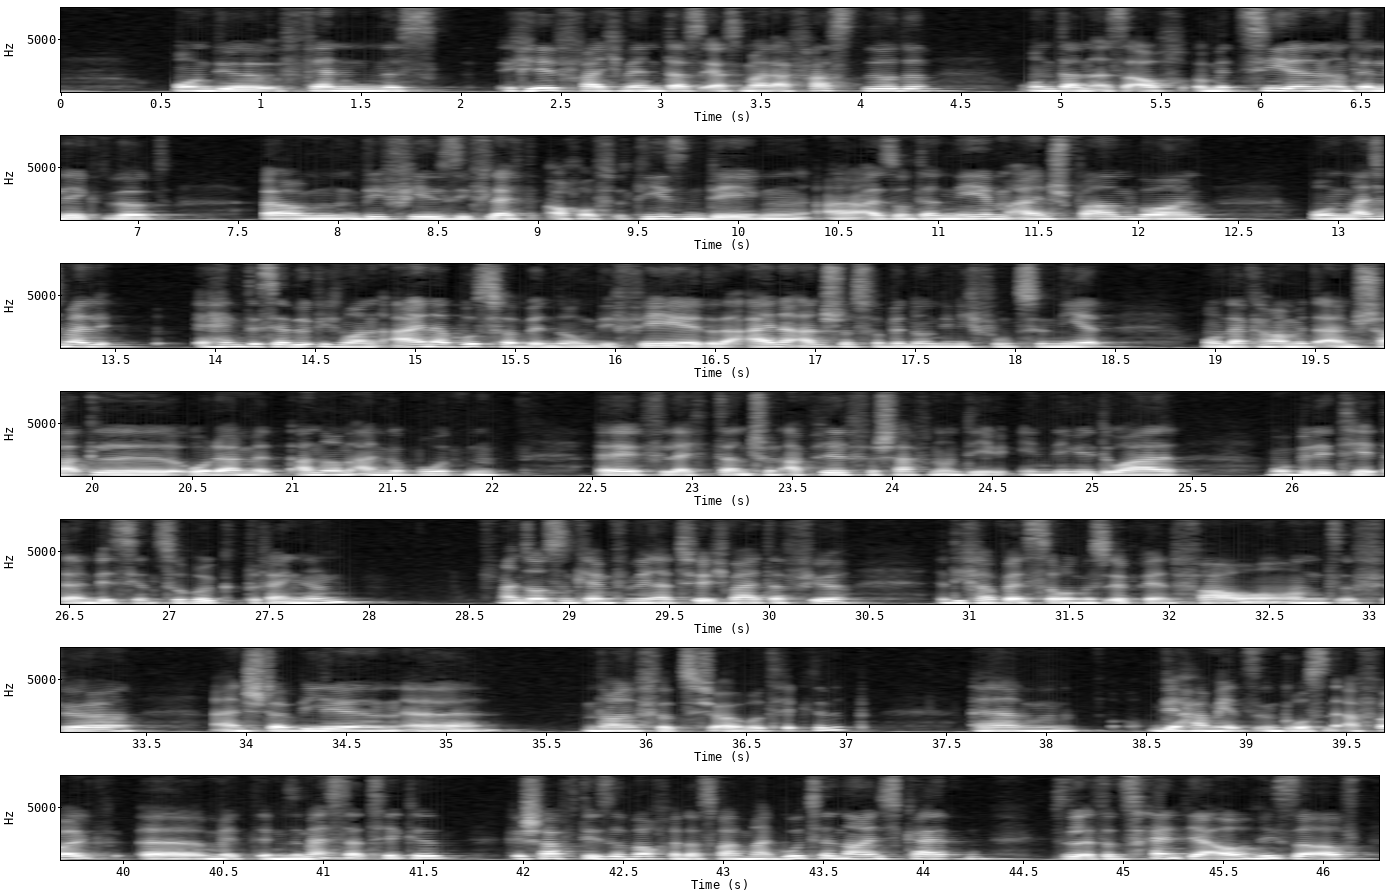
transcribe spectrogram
Und wir fänden es hilfreich, wenn das erstmal erfasst würde und dann es auch mit Zielen unterlegt wird, ähm, wie viel sie vielleicht auch auf diesen Wegen äh, als Unternehmen einsparen wollen. Und manchmal hängt es ja wirklich nur an einer Busverbindung, die fehlt oder einer Anschlussverbindung, die nicht funktioniert. Und da kann man mit einem Shuttle oder mit anderen Angeboten äh, vielleicht dann schon Abhilfe schaffen und die Individualmobilität ein bisschen zurückdrängen. Ansonsten kämpfen wir natürlich weiter für die Verbesserung des ÖPNV und für einen stabilen äh, 49-Euro-Ticket. Ähm, wir haben jetzt einen großen Erfolg äh, mit dem Semesterticket geschafft diese Woche. Das waren mal gute Neuigkeiten. In letzter Zeit ja auch nicht so oft.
